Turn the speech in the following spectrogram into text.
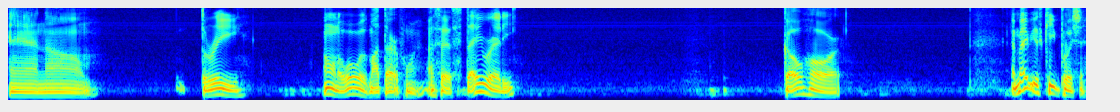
And um, three, I don't know what was my third point. I said stay ready, go hard, and maybe it's keep pushing.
